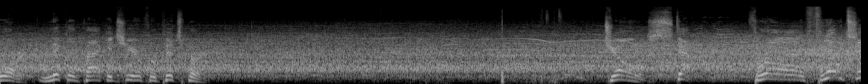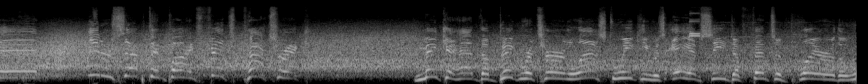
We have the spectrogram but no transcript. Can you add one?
quarter. Nickel package here for Pittsburgh. Jones, step, throw, floats it, intercepted by Fitzpatrick. Minkah had the big return last week. He was AFC Defensive Player of the Week.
